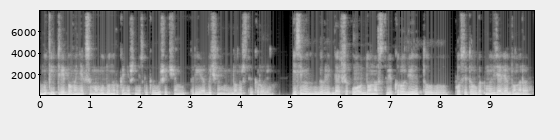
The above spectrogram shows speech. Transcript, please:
Ну и требования к самому донору, конечно, несколько выше, чем при обычном донорстве крови. Если мы говорить дальше о донорстве крови, то после того, как мы взяли от донора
